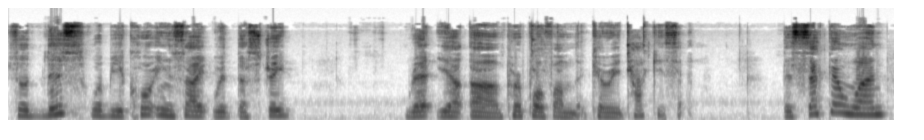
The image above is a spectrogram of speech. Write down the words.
So this will be coincide with the straight red, yeah, uh, purple from the Kuretake set. The second one,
